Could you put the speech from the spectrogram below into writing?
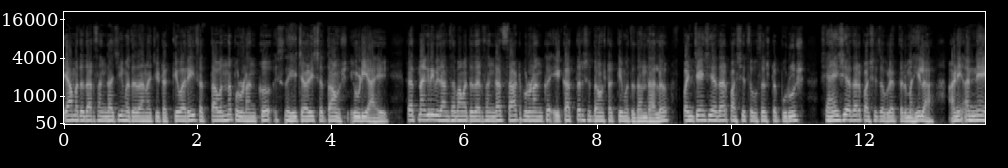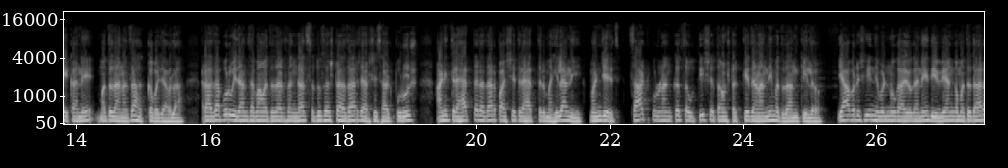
या मतदारसंघाची मतदानाची टक्केवारी सत्तावन्न पूर्णांक सेहेचाळीस शतांश एवढी आहे. रत्नागिरी विधानसभा मतदारसंघात साठ पूर्णांक एकाहत्तर शतांश टक्के मतदान झालं. पंच्याऐंशी हजार पाचशे चौसष्ट पुरुष शहाऐंशी हजार पाचशे चौऱ्याहत्तर महिला आणि अन्य एकाने मतदानाचा हक्क बजावला. राजापूर विधानसभा मतदारसंघात सदुसष्ट हजार चारशे साठ पुरुष आणि त्र्याहत्तर हजार पाचशे त्र्याहत्तर महिलांनी म्हणजेच साठ पूर्णांक चौतीस शतांश टक्के जणांनी मतदान केलं. यावर्षी निवडणूक आयोगाने दिव्यांग मतदार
